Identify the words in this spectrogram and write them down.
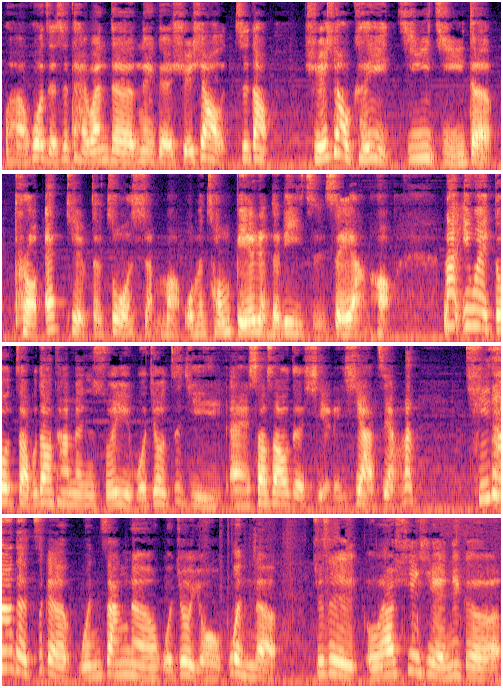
呃或者是台湾的那个学校知道，学校可以积极的 proactive 的做什么，我们从别人的例子这样哈。那因为都找不到他们，所以我就自己哎稍稍的写了一下这样。那其他的这个文章呢，我就有问了。就是我要谢谢那个，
